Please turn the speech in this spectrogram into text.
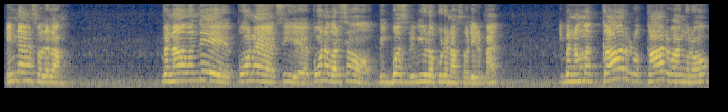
என்ன சொல்லலாம்? இப்ப நான் வந்து போன சி போன வருஷம் பிக் பாஸ் ரிவ்யூல கூட நான் சொல்லியிருப்பேன். இப்ப நம்ம கார் கார் வாங்குறோம்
